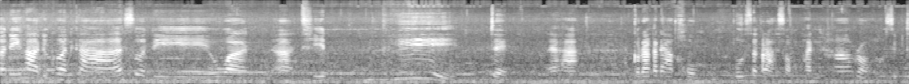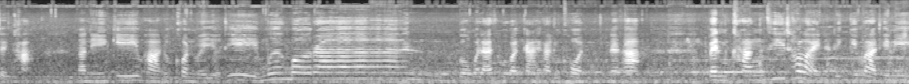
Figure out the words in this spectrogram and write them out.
วัสดีค่ะทุกคนค่ะ สวัสดีวันอาทิตย์ที่7นะคะกรกฎาคมพุทธศักราช2567 ค่ะ ตอนนี้กี้พาทุกคนมาอยู่ที่เมืองโบราณเมืองโบราณสมุทรปราการค่ะทุกคนนะคะ เป็นครั้งที่เท่าไหร่เนี่ยที่กี้มาที่นี่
